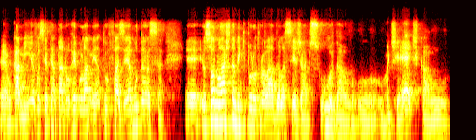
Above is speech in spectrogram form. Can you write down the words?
é, o caminho é você tentar no regulamento fazer a mudança. É, eu só não acho também que, por outro lado, ela seja absurda, ou, ou antiética, ou,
